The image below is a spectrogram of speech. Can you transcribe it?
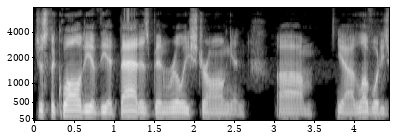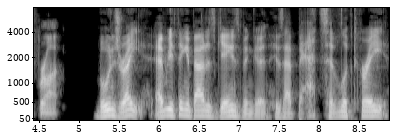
just the quality of the at bat has been really strong. And um, yeah, I love what he's brought. Boone's right. Everything about his game's been good. His at bats have looked great.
